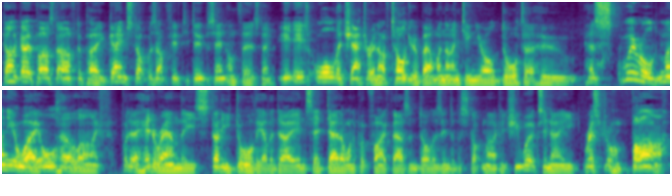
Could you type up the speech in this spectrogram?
Can't go past Afterpay. GameStop was up 52% on Thursday. It is all the chatter, and I've told you about my 19 year old daughter who has squirreled money away all her life put her head around the study door the other day and said, Dad, I want to put $5,000 into the stock market. She works in a restaurant bar,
